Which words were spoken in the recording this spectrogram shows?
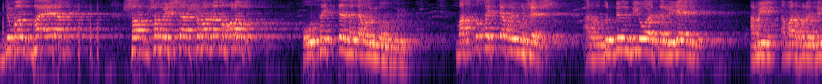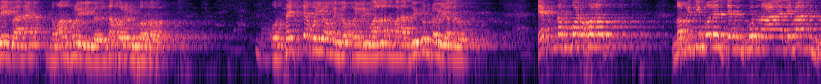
যুবক ভাইয়েরা, সব সমস্যার সমাধান হল ও সাইডটা যেটা হইম কইল মাত্র সাইডটা হইম শেষ। আর হুজুর যদি ও এটা লিয়াই আমি আমার ঘরে দিলেই বা না, নামাজ পড়ে দিবা যেটা করেন করবা ও সাইডটা কইও, আমি দোয়া করলি আল্লাহ মারা দুই ঘণ্টা হইয়া গেল। এক নম্বর হলো, নবীজি বলেছেন কোন আলিমান,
